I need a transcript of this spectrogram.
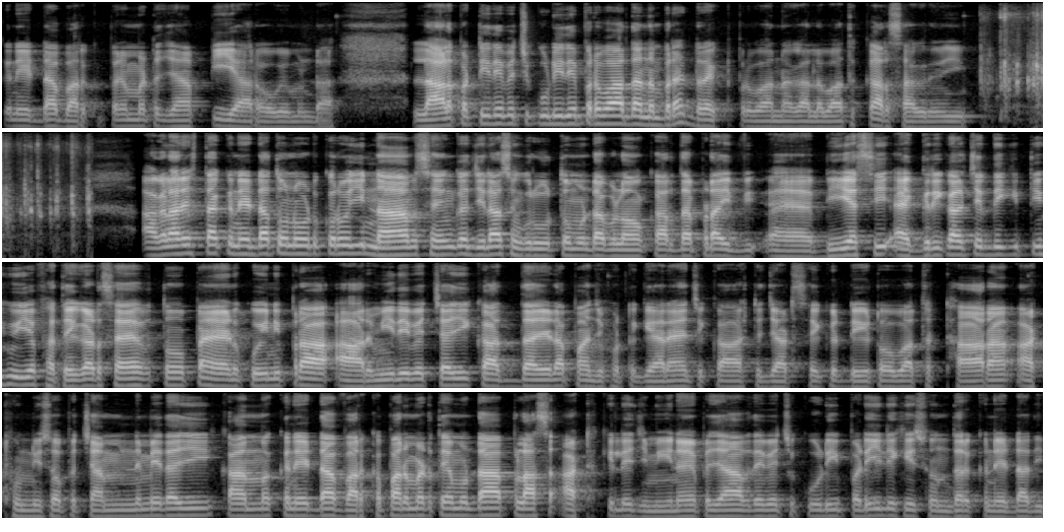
ਕੈਨੇਡਾ ਵਰਕ ਪਰਮਿਟ ਜਾਂ ਪੀਆਰ ਹੋਵੇ ਮੁੰਡਾ। ਲਾਲ ਪੱਟੀ ਦੇ ਵਿੱਚ ਕੁੜੀ ਦੇ ਪਰਿਵਾਰ ਦਾ ਨੰਬਰ ਹੈ ਡਾਇਰੈਕਟ ਪਰਿਵਾਰ ਨਾਲ ਗੱਲਬਾਤ ਕਰ ਸਕਦੇ ਹੋ ਜੀ। ਅਗਲਾ ਰਿਸ਼ਤਾ ਕੈਨੇਡਾ ਤੋਂ ਨੋਟ ਕਰੋ ਜੀ, ਨਾਮ ਸਿੰਘ, ਜ਼ਿਲ੍ਹਾ ਸੰਗਰੂਰ ਤੋਂ ਮੁੰਡਾ ਬਿਲੋਂਗ ਕਰਦਾ, ਪੜ੍ਹਾਈ ਬੀਐਸਸੀ ਐਗਰੀਕਲਚਰ ਦੀ ਕੀਤੀ ਹੋਈ ਹੈ, ਫਤਿਹਗੜ੍ਹ ਸਾਹਿਬ ਤੋਂ, ਭੈਣ ਕੋਈ ਨਹੀਂ, ਭਰਾ ਆਰਮੀ ਦੇ ਵਿੱਚ ਆ ਜੀ, ਕੱਦ ਦਾ ਜਿਹੜਾ 5 ਫੁੱਟ 11 inch, caste, Jatt Sikh date of birth 18 8 1995 ਦਾ ਜੀ, ਕੰਮ ਕੈਨੇਡਾ ਵਰਕ ਪਰਮਿਟ ਤੇ ਮੁੰਡਾ ਪਲੱਸ 8 ਕਿੱਲੇ ਜ਼ਮੀਨ ਹੈ ਪੰਜਾਬ ਦੇ ਵਿੱਚ, ਕੁੜੀ ਪੜ੍ਹੀ ਲਿਖੀ ਸੁੰਦਰ ਕੈਨੇਡਾ ਦੀ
